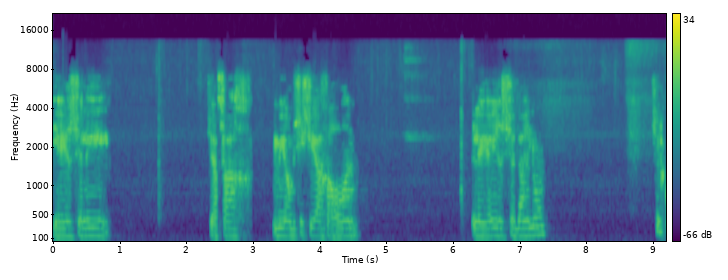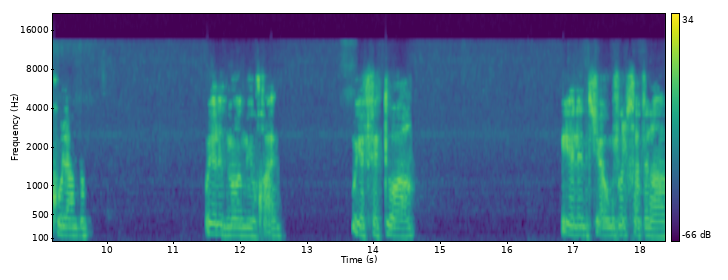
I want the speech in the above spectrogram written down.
יאיר שלי, שהפך מיום שישי האחרון ליאיר שלנו, של כולנו. הוא ילד מאוד מיוחד, הוא יפה תואר, הוא ילד שאהוב על חבריו,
